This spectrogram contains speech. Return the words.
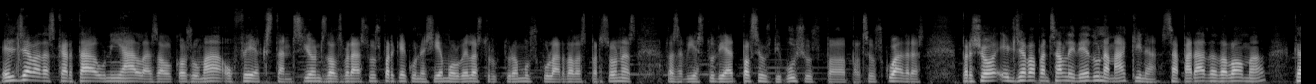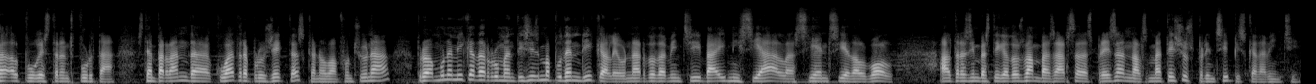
Ell ja va descartar unir ales al cos humà o fer extensions dels braços perquè coneixia molt bé l'estructura muscular de les persones. Les havia estudiat pels seus dibuixos, pe- pels seus quadres. Per això ell ja va pensar en la idea d'una màquina separada de l'home que el pogués transportar. Estem parlant de quatre projectes que no van funcionar, però amb una mica de romanticisme podem dir que Leonardo da Vinci va iniciar la ciència del vol. Altres investigadors van basar-se després en els mateixos principis que Da Vinci.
